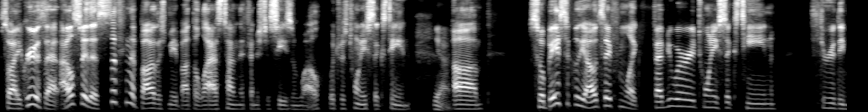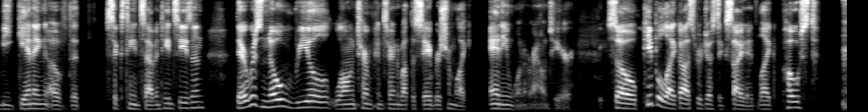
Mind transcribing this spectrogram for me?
So I agree with that. I'll say this: the thing that bothers me about the last time they finished a season well, which was 2016. Yeah. Um, so basically, I would say from like February 2016 through the beginning of the 16 17 season, there was no real long term concern about the Sabres from like anyone around here. So people like us were just excited. Like post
